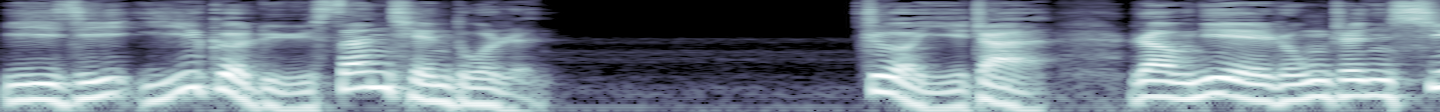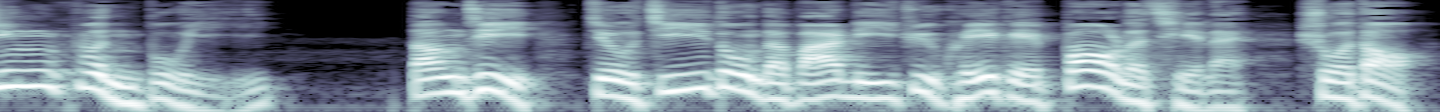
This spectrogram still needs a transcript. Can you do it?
以及一个旅三千多人。这一战让聂荣臻兴奋不已，当即就激动地把李聚奎给抱了起来，说道：“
